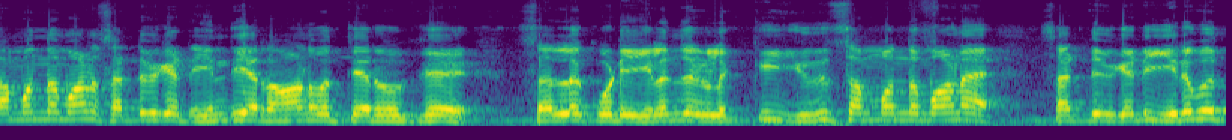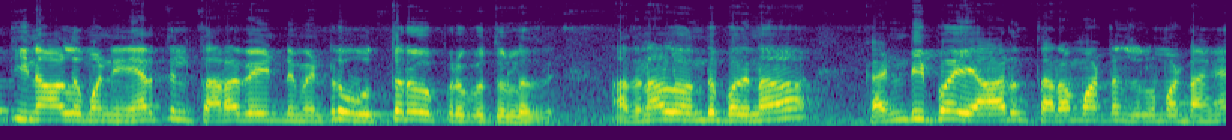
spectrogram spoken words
சம்பந்தமான சர்டிஃபிகேட் இந்திய ராணுவ தேர்வுக்கு செல்லக்கூடிய இளைஞர்களுக்கு இது சம்பந்தமான சர்டிஃபிகேட் இருபத்தி நாலு மணி நேரத்தில் தர வேண்டும் என்று உத்தரவு பிறப்பித்துள்ளது. அதனால் வந்து பார்த்திங்கன்னா கண்டிப்பாக யாரும் தரமாட்டேன்னு சொல்ல மாட்டாங்க.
